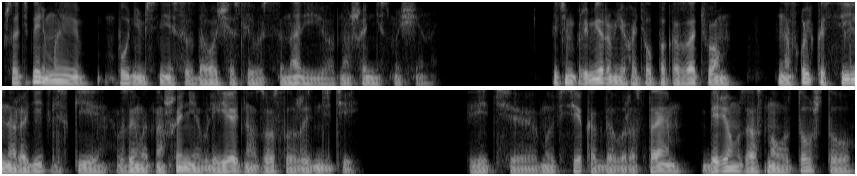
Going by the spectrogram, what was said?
что теперь мы будем с ней создавать счастливый сценарий ее отношений с мужчиной. Этим примером я хотел показать вам, насколько сильно родительские взаимоотношения влияют на взрослую жизнь детей. Ведь э, мы все, когда вырастаем, берем за основу то, что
